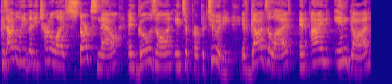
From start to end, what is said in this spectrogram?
Because I believe that eternal life starts now and goes on into perpetuity. If God's alive and I'm in God,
